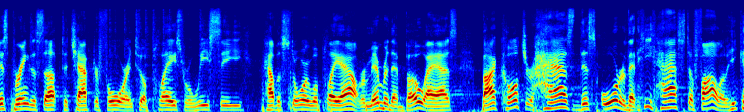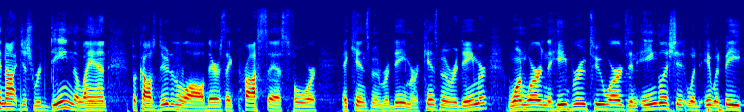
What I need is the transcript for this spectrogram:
this brings us up to chapter 4 into a place where we see how the story will play out. Remember that Boaz, by culture, has this order that he has to follow. He cannot just redeem the land because, due to the law, there's a process for a kinsman redeemer. Kinsman redeemer, one word in the Hebrew, two words in English. It would, it would be,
